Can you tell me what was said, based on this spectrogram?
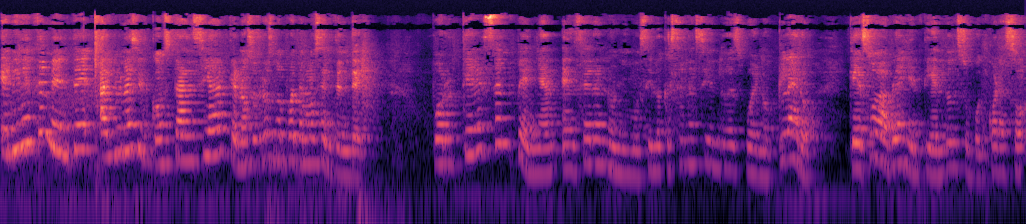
Evidentemente hay una circunstancia que nosotros no podemos entender. ¿Por qué se empeñan en ser anónimos si lo que están haciendo es bueno? Claro, que eso habla y entiendo de su buen corazón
